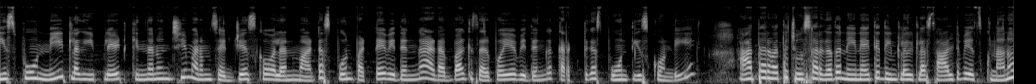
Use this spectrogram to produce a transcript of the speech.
ఈ స్పూన్ని ఇట్లా ఈ ప్లేట్ కింద నుంచి మనం సెట్ చేసుకోవాలన్నమాట. స్పూన్ పట్టే విధంగా ఆ డబ్బాకి సరిపోయే విధంగా కరెక్ట్గా స్పూన్ తీసుకోండి. ఆ తర్వాత చూసారు కదా నేనైతే దీంట్లో ఇట్లా సాల్ట్ వేసుకున్నాను.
